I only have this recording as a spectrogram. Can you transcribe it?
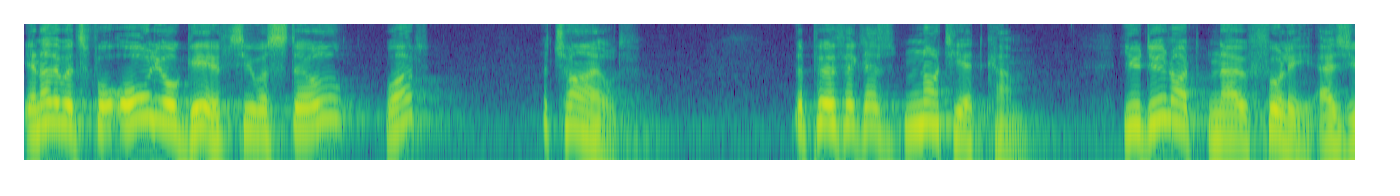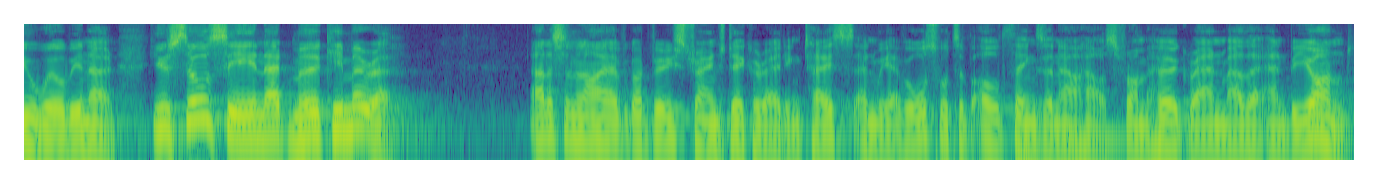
In other words, for all your gifts, you are still what? A child. The perfect has not yet come. You do not know fully as you will be known. You still see in that murky mirror. Alison and I have got very strange decorating tastes, and we have all sorts of old things in our house from her grandmother and beyond.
